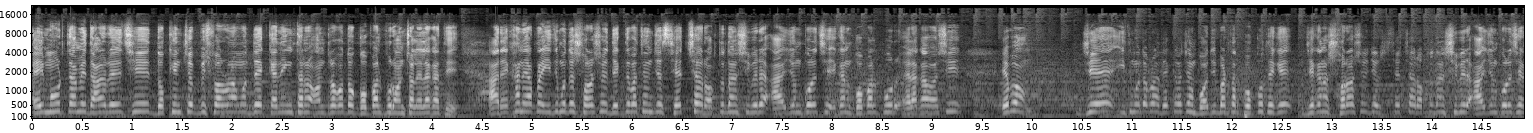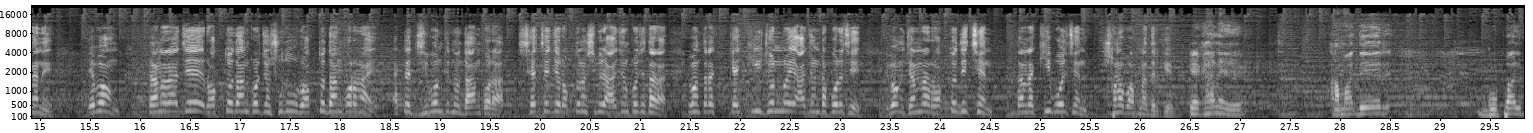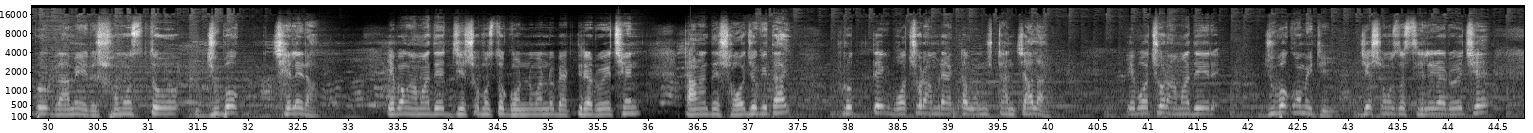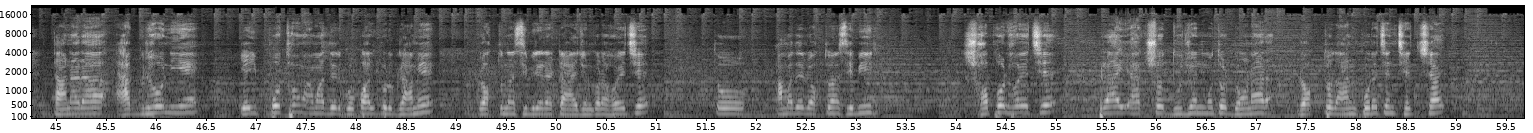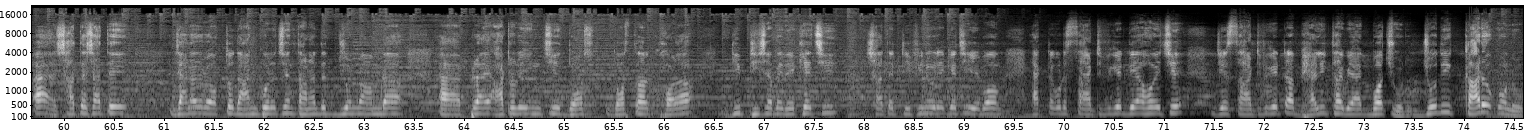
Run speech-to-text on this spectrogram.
এই মুহূর্তে আমি দাঁড়িয়ে রয়েছি দক্ষিণ চব্বিশ পরগনার মধ্যে ক্যানিং থানার অন্তর্গত গোপালপুর অঞ্চল এলাকাতে। আর এখানে আপনারা ইতিমধ্যে সরাসরি দেখতে পাচ্ছেন যে স্বেচ্ছা রক্তদান শিবিরের আয়োজন করেছে এখানে গোপালপুর এলাকাবাসী এবং যে ইতিমধ্যে আপনারা দেখতে পাচ্ছেন বজি বার্তার পক্ষ থেকে যেখানে সরাসরি যে স্বেচ্ছা রক্তদান শিবির আয়োজন করেছে এখানে এবং তারা যে রক্তদান করছেন, শুধু রক্তদান করা নয়, একটা জীবন কিন্তু দান করা, স্বেচ্ছায় যে রক্তদান শিবির আয়োজন করেছে তারা এবং তারা কে- কী জন্য এই আয়োজনটা করেছে এবং যারা রক্ত দিচ্ছেন তারা কি বলছেন শোনাবো আপনাদেরকে। এখানে আমাদের গোপালপুর গ্রামের সমস্ত যুবক ছেলেরা এবং আমাদের যে সমস্ত গণ্যমান্য ব্যক্তিরা রয়েছেন তাদের সহযোগিতায় প্রত্যেক বছর আমরা একটা অনুষ্ঠান চালাই। এবছর আমাদের যুব কমিটি যে সমস্ত ছেলেরা রয়েছে তানারা আগ্রহ নিয়ে এই প্রথম আমাদের গোপালপুর গ্রামে রক্তদান শিবিরের একটা আয়োজন করা হয়েছে। তো আমাদের রক্তদান শিবির সফল হয়েছে। প্রায় একশো দুজন মতো ডোনার রক্ত দান করেছেন স্বেচ্ছায়। সাথে সাথে যারা রক্ত দান করেছেন, তাদের জন্য আমরা প্রায় আঠেরো ইঞ্চি দশ দস্তার খরা গিফট হিসাবে রেখেছি, সাথে টিফিনও রেখেছি এবং একটা করে সার্টিফিকেট দেওয়া হয়েছে, যে সার্টিফিকেটটা ভ্যালিড থাকবে এক বছর। যদি কারও কোনো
